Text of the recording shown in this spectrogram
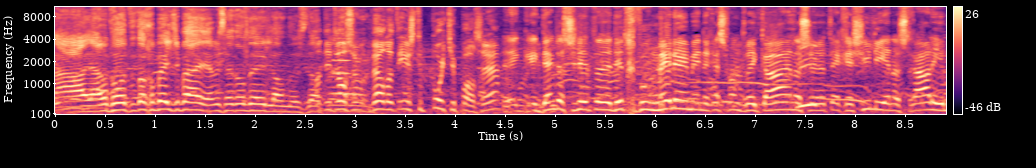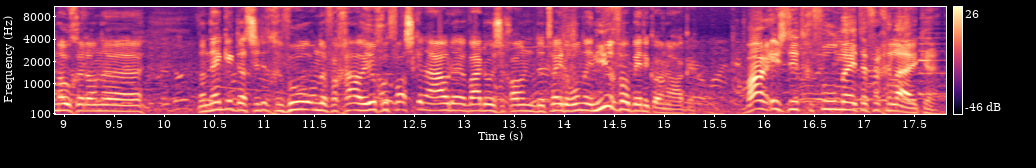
Nou ja, dat hoort er toch een beetje bij. Hè? We zijn al Nederlanders. Dat, Want dit was eh, wel het eerste potje pas, hè? Ik, ik denk dat ze dit, eh, dit gevoel meenemen in de rest van het WK. En als ze tegen Chili en Australië mogen, dan, eh, dan denk ik dat ze dit gevoel onder Van Gaal heel goed vast kunnen houden. Waardoor ze gewoon de tweede ronde in ieder geval binnen kunnen haken. Waar is dit gevoel mee te vergelijken?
